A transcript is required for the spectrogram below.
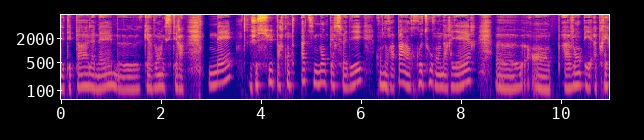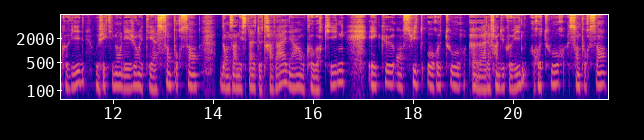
n'était pas la même qu'avant, etc. Mais je suis par contre intimement persuadé qu'on n'aura pas un retour en arrière euh, en, avant et après Covid, où effectivement les gens étaient à 100% dans un espace de travail, hein, au coworking, et que ensuite au retour euh, à la fin du Covid, retour 100%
